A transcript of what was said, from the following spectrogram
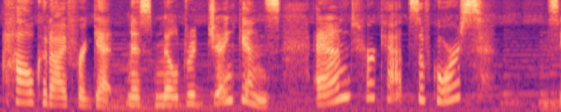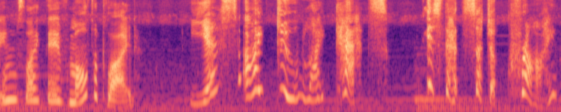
How could I forget Miss Mildred Jenkins? And her cats, of course. Seems like they've multiplied. Yes, I do like cats. Is that such a crime?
